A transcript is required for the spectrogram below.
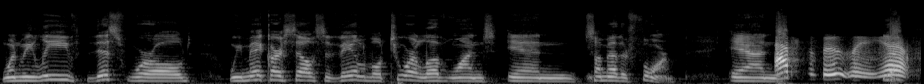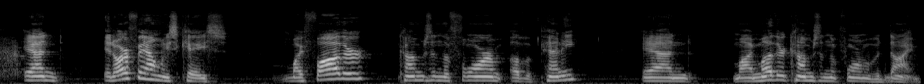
when we leave this world, we make ourselves available to our loved ones in some other form. And Absolutely, yes. and in our family's case, my father comes in the form of a penny, and my mother comes in the form of a dime.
